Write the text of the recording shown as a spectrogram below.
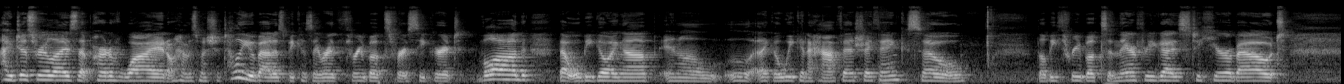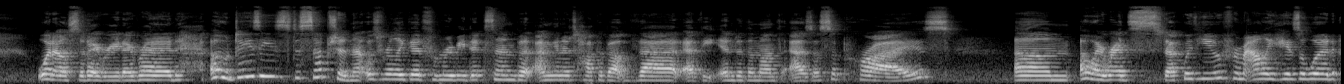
I just realized that part of why I don't have as much to tell you about is because I read three books for a secret vlog that will be going up in a like a week and a half-ish, I think. So there'll be three books in there for you guys to hear about. What else did I read? I read, oh, Daisy's Decision. That was really good from Ruby Dixon, but I'm to talk about that at the end of the month as a surprise. Um, oh, I read Stuck With You from Ali Hazelwood,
